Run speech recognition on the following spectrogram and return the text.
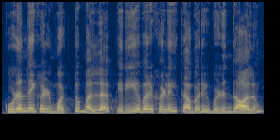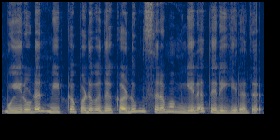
குழந்தைகள் மட்டுமல்ல பெரியவர்களை தவறி விழுந்தாலும் உயிருடன் மீட்கப்படுவது கடும் சிரமம் என தெரிகிறது.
